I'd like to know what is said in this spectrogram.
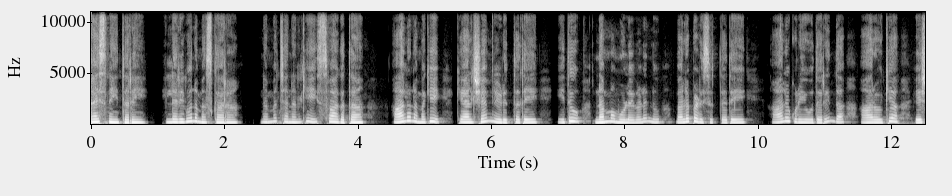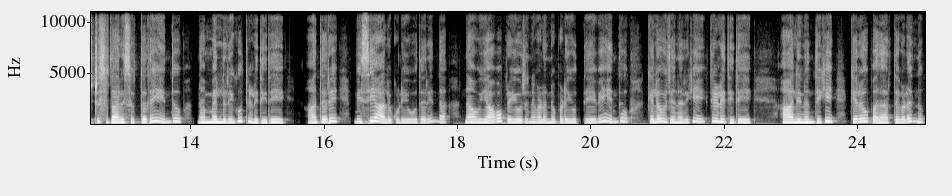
ಹಾಯ್ ಸ್ನೇಹಿತರೆ, ಎಲ್ಲರಿಗೂ ನಮಸ್ಕಾರ. ನಮ್ಮ ಚಾನಲ್ಗೆ ಸ್ವಾಗತ. ಹಾಲು ನಮಗೆ ಕ್ಯಾಲ್ಸಿಯಂ ನೀಡುತ್ತದೆ. ಇದು ನಮ್ಮ ಮೂಳೆಗಳನ್ನು ಬಲಪಡಿಸುತ್ತದೆ. ಹಾಲು ಕುಡಿಯುವುದರಿಂದ ಆರೋಗ್ಯ ಎಷ್ಟು ಸುಧಾರಿಸುತ್ತದೆ ಎಂದು ನಮ್ಮೆಲ್ಲರಿಗೂ ತಿಳಿದಿದೆ. ಆದರೆ ಬಿಸಿ ಹಾಲು ಕುಡಿಯುವುದರಿಂದ ನಾವು ಯಾವ ಪ್ರಯೋಜನಗಳನ್ನು ಪಡೆಯುತ್ತೇವೆ ಎಂದು ಕೆಲವು ಜನರಿಗೆ ತಿಳಿದಿದೆ. ಹಾಲಿನೊಂದಿಗೆ ಕೆಲವು ಪದಾರ್ಥಗಳನ್ನು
